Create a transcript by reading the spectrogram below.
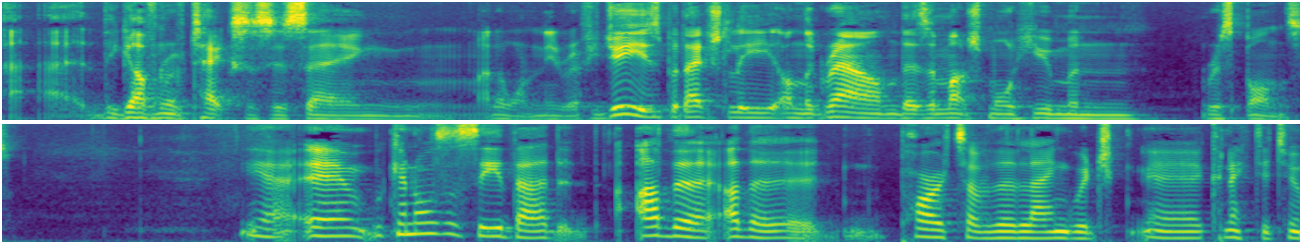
uh, the governor of Texas is saying, I don't want any refugees, but actually on the ground, there's a much more human response. Yeah, um, we can also see that other other parts of the language uh, connected to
